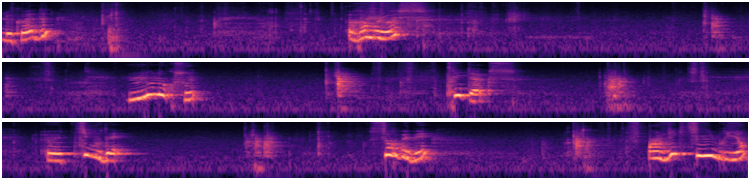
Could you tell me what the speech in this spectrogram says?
Le code Ramolos Nounourson, Tritox, euh, Thiboudet, Sort bébé, un Victini brillant,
